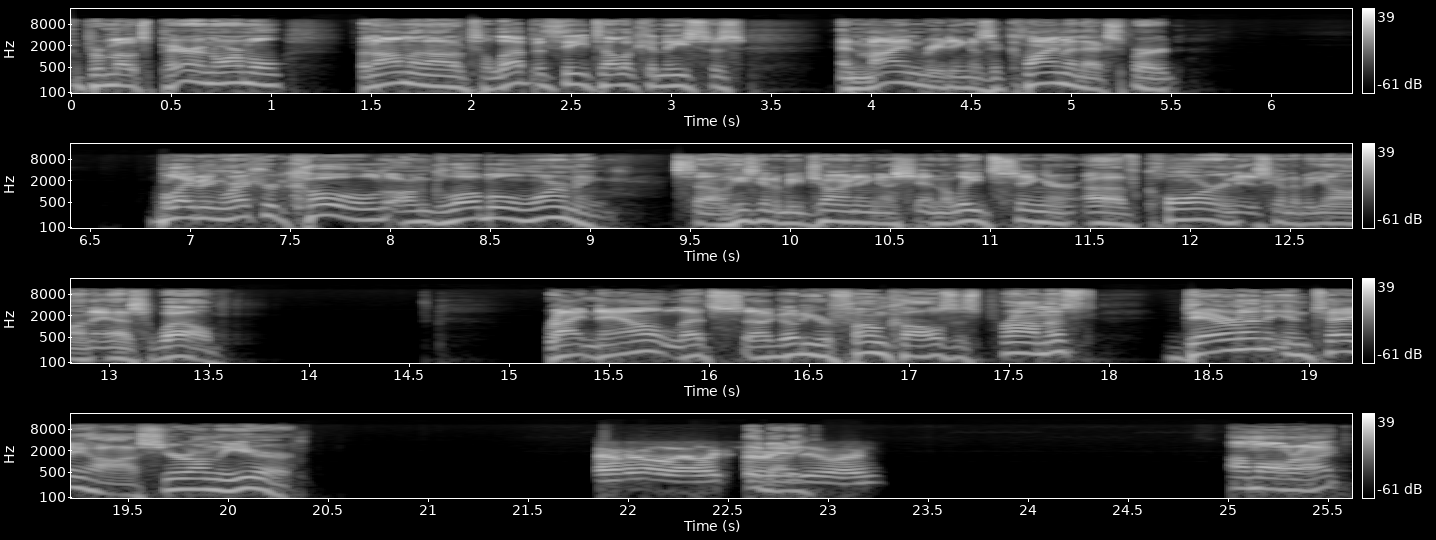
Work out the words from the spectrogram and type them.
who promotes paranormal phenomenon of telepathy, telekinesis, and mind reading as a climate expert, blaming record cold on global warming. So he's going to be joining us, and the lead singer of Korn is going to be on as well. Right now, let's uh, go to your phone calls as promised. Darren in Tejas, you're on the air. Hello, Alex. How Hey, are you doing? I'm all right.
